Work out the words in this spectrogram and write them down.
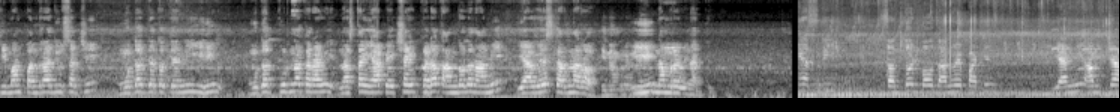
किमान पंधरा दिवसाची मुदत देतो. त्यांनी ही मुदत पूर्ण करावी. नसता यापेक्षाही कडक आंदोलन आम्ही यावेळेस करणार आहोत. ही नम्र विनंती. श्री संतोष भाऊ दानवे पाटील यांनी आमच्या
